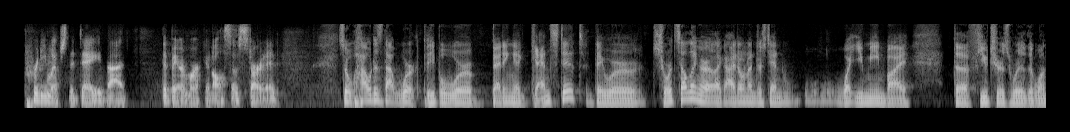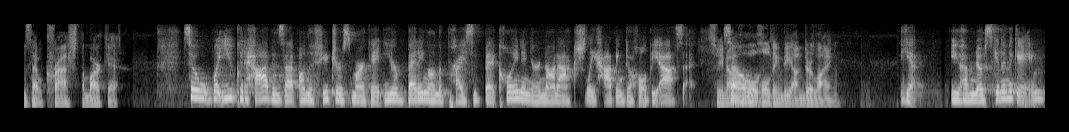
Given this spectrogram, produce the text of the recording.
pretty much the day that the bear market also started. So how does that work? People were betting against it. They were short selling, or like I don't understand what you mean by the futures were the ones that crashed the market. So what you could have is that on the futures market, you're betting on the price of Bitcoin, and you're not actually having to hold the asset. So you're not so, holding the underlying. Yeah, you have no skin in the game,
